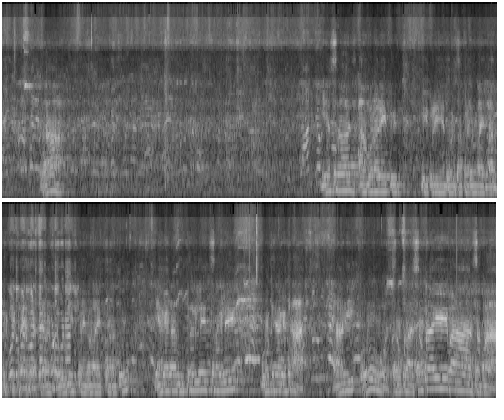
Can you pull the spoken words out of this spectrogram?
पाठीशी निश्चित आहे हा. यशराज आमराळे पिं- पिंपरी चिंचवडचा पैलवान आहे लाल पट्टी त्याला आहेत परंतु या गटात उतरले चांगले मोठ्या गटात. आणि हो चौका चौका ए बाळा सांभाळा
